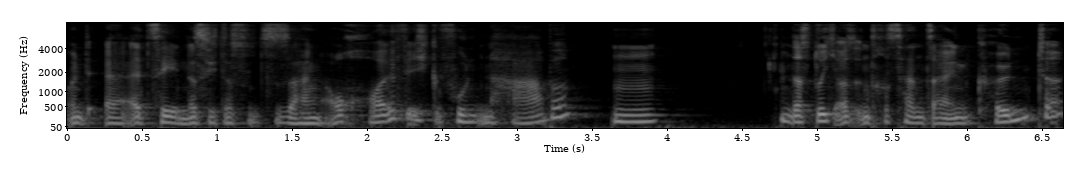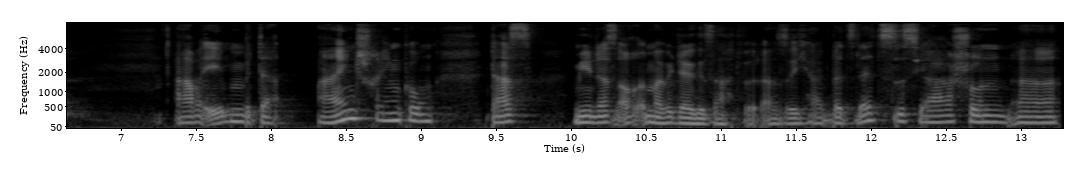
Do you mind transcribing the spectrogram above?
und äh, erzählen, dass ich das sozusagen auch häufig gefunden habe. Mh, hm das durchaus interessant sein könnte, aber eben mit der Einschränkung, dass mir das auch immer wieder gesagt wird. Also ich habe jetzt letztes Jahr schon äh,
